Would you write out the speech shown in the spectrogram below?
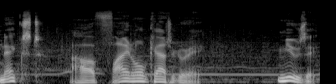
Next, our final category music.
